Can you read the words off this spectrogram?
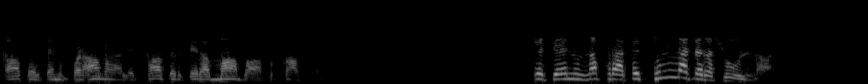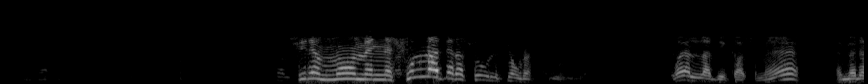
کافر تین پڑھاون والے، کافر تیرا ماں باپ کافر۔ کہ تین نفرت، سنت رسول نال۔ صرف مومن نے سنت رسول کیوں رکھی ہوئی ہے؟ وہ اللہ دی قسم ہے میرے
